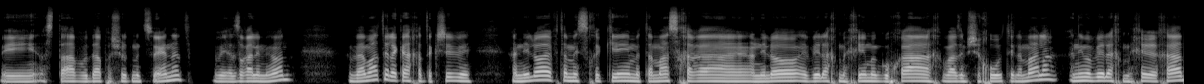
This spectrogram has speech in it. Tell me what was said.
היא עשתה עבודה פשוט מצוינת והיא עזרה לי מאוד. ואמרתי לה ככה תקשיבי אני לא אוהב את המשחקים את המסחרה אני לא אביא לך מחיר מגוחך ואז ימשכו אותי למעלה אני מביא לך מחיר אחד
